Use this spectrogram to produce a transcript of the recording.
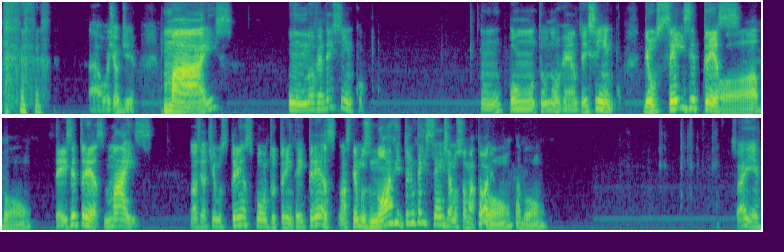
ah, hoje é o dia. Mais 1,95. 1,95. Deu 6,3. Ó, oh, bom. 6,3. Mais nós já tínhamos 3,33, nós temos 9,36 já no somatório. Tá bom, tá bom. Isso aí.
